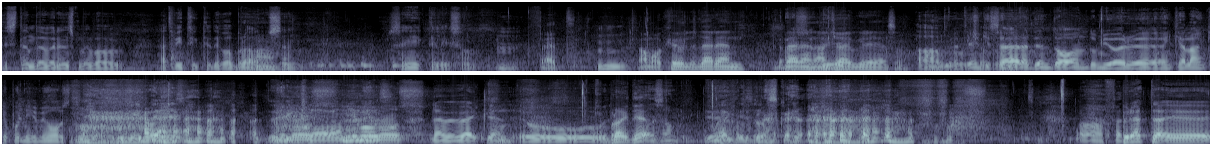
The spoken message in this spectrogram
det stämde överens med vad, att vi tyckte det var bra. Och sen, sen gick det liksom. Fett. Mm. Fan vad kul, det där är en, det där är en Alltså, det- ajaib grej alltså. Ja, Jag tänker så här, att den dagen de gör eh, en Kalle Anka på Nimeås. det det. Nej men verkligen. Och, och, och, Bra idé alltså. det är riktigt bra. Berätta, eh,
